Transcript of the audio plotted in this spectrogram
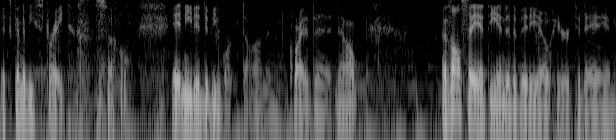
it's going to be straight. so it needed to be worked on and quite a bit. Now, as I'll say at the end of the video here today, and,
